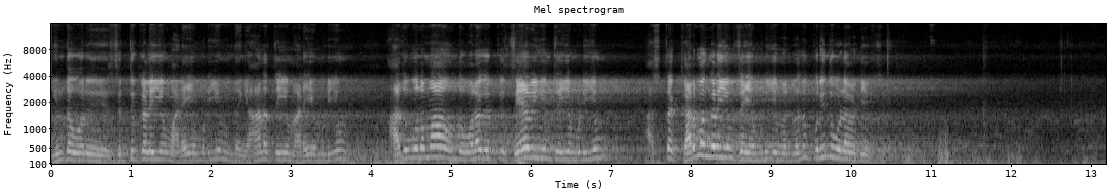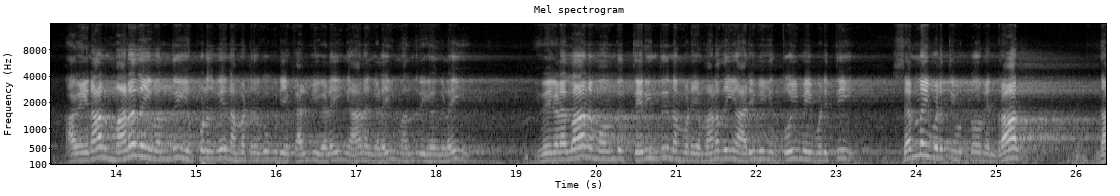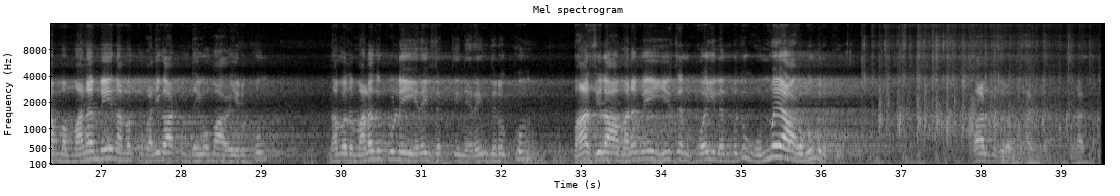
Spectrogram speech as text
இந்த ஒரு சித்துக்களையும் அடைய முடியும் இந்த ஞானத்தையும் அடைய முடியும். அது மூலமாக இந்த உலகுக்கு சேவையும் செய்ய முடியும் அஷ்ட கர்மங்களையும் செய்ய முடியும் என்பது புரிந்து கொள்ள வேண்டிய விஷயம். ஆகையினால் மனதை வந்து எப்பொழுதுமே நம்மகிட்ட இருக்கக்கூடிய கல்விகளை ஞானங்களை மந்திரிகங்களை இவைகளெல்லாம் நம்ம வந்து தெரிந்து நம்முடைய மனதையும் அறிவையும் தூய்மைப்படுத்தி செம்மைப்படுத்தி விட்டோம் என்றால் நம்ம மனமே நமக்கு வழிகாட்டும் தெய்வமாக இருக்கும். நமது மனதுக்குள்ளே இறை சக்தி நிறைந்திருக்கும். மாசிலா மனமே ஈசன் கோயில் என்பது உண்மையாகவும் இருக்கும். வாழ்த்துகிறோம். வாழ்க்கை வணக்கம்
